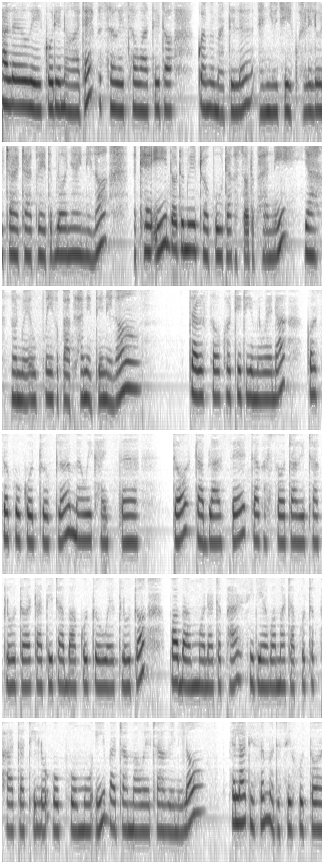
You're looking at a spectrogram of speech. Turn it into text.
ဟာလိုဝေကိုဒီနောတဲ့ပစောကေဆဝတူတော့ကွမ်မမတူလအန်ယူဂျီခွဲလီလိုတာတာကလေတဘလညိုင်းနေလောအခဲဤဒေါ်တနွေဒရပူတကစောတဖန်နေယာနော်နွေဥပွေးကပဖလာနေတင်းနေလောတကစောခတီတီမဝဲနာကောဆပိုကိုတိုကလမဝိခိုင်တန်ဒေါ်တဘလာဆေတကစောတာဂီတာကလိုဒေါ်တတိတဘာကိုတိုဝဲကလိုဒေါ်ပဘမနတဖာစီဒီယဝမတာပုတဖာတတိလိုအိုဖိုမူဤဘတာမဝဲတာဂီနီလော ဖဲလာဒီဇမ်ဘာတစီခုတော်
